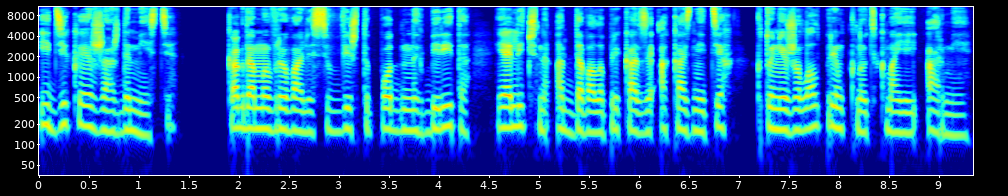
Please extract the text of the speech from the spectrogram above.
и дикая жажда мести. Когда мы врывались в вишты подданных Берита, я лично отдавала приказы о казни тех, кто не желал примкнуть к моей армии.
